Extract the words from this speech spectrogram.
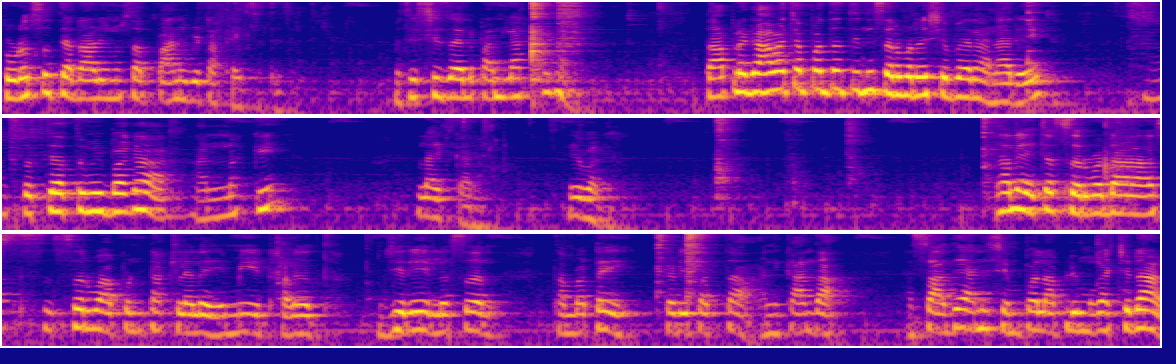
थोडंसं त्या डाळीनुसार पाणी बी टाकायचं त्याच्यात. म्हणजे शिजायला पाणी लागतं ना. तर आपल्या गावाच्या पद्धतीने सर्व रेसिपी राहणार आहे तर त्या तुम्ही बघा आणि नक्की लाईक करा. हे बघा. झालं याच्यात सर्व डा सर्व आपण टाकलेलं आहे. मीठ हळद जिरे लसण टमाटे कढीपत्ता आणि कांदा साधे आणि सिंपल आपली मुगाची डाळ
